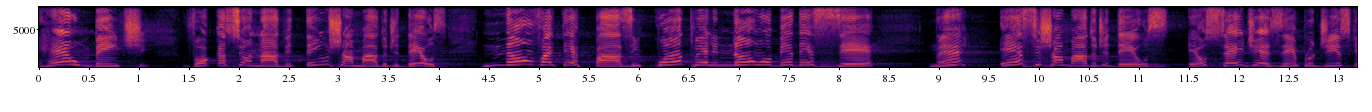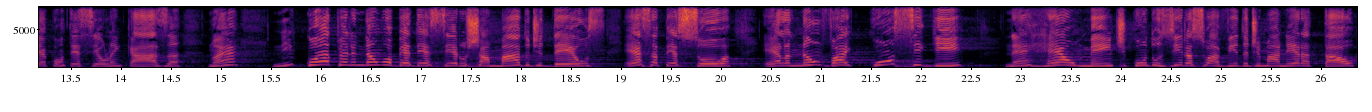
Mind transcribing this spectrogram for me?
realmente vocacionado e tem um chamado de Deus, não vai ter paz enquanto ele não obedecer, né? Esse chamado de Deus eu sei de exemplo disso que aconteceu lá em casa, não é? Enquanto ele não obedecer o chamado de Deus, essa pessoa, ela não vai conseguir, né, realmente conduzir a sua vida de maneira tal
